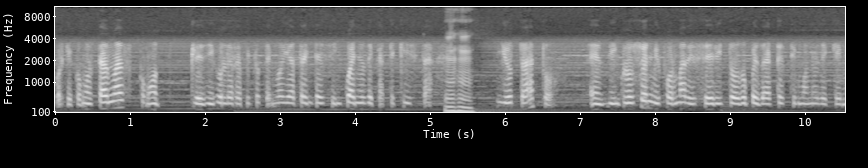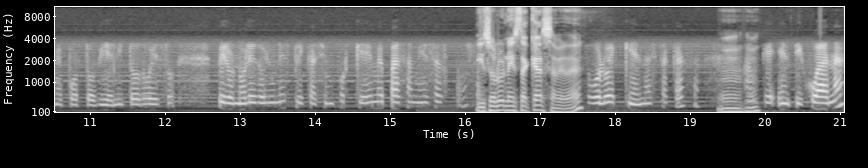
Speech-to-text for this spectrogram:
porque como estás más, como le digo, le repito, tengo ya 35 años de catequista, y yo trato, en- incluso en mi forma de ser y todo, pues dar testimonio de que me porto bien y todo eso, pero no le doy una explicación por qué me pasan a mí esas cosas, Y solo en esta casa, ¿verdad? solo aquí en esta casa aunque en Tijuana,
